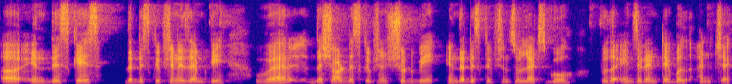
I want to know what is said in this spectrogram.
uh, in this case the description is empty where the short description should be in the description. So let's go to the incident table and check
